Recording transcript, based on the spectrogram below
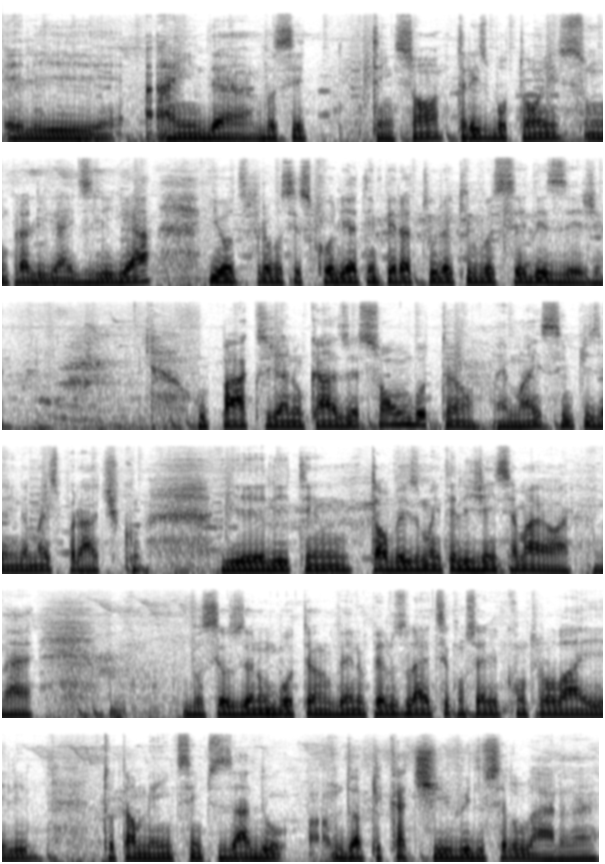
ele ainda você tem só três botões, um para ligar e desligar e outros para você escolher a temperatura que você deseja. O Pax já no caso é só um botão, é mais simples ainda, mais prático e ele tem talvez uma inteligência maior, né? Você usando um botão, vendo pelos LEDs, você consegue controlar ele totalmente sem precisar do, do aplicativo e do celular, né?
